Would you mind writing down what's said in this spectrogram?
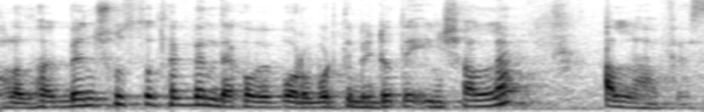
ভালো থাকবেন, সুস্থ থাকবেন। দেখা হবে পরবর্তী ভিডিওতে ইনশাল্লাহ আল্লাহ হাফেজ।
